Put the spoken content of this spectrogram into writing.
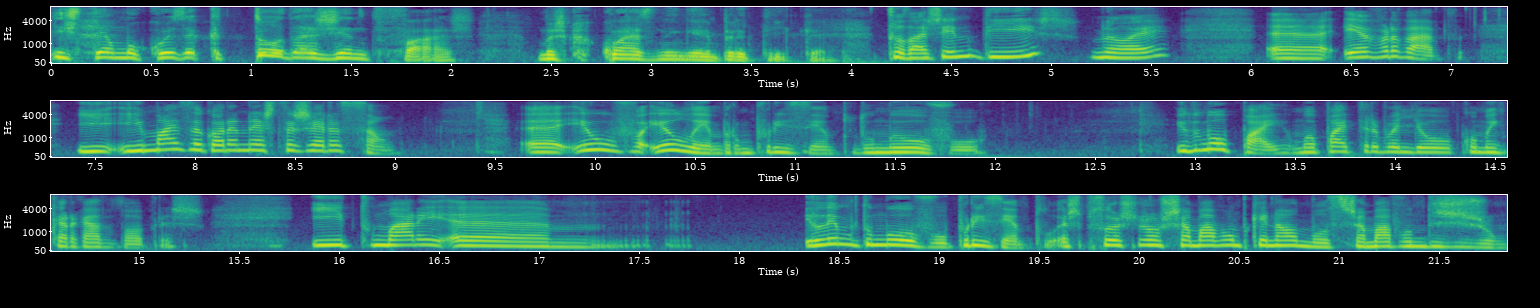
Isto é uma coisa que toda a gente faz, mas que quase ninguém pratica. Toda a gente diz, não é? Uh, é verdade. E, e, mais agora nesta geração. Uh, eu eu lembro-me, por exemplo, do meu avô e do meu pai. O meu pai trabalhou como encarregado de obras. E tomarem. Uh, eu lembro do meu avô, por exemplo, as pessoas não chamavam pequeno almoço, chamavam de jejum.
